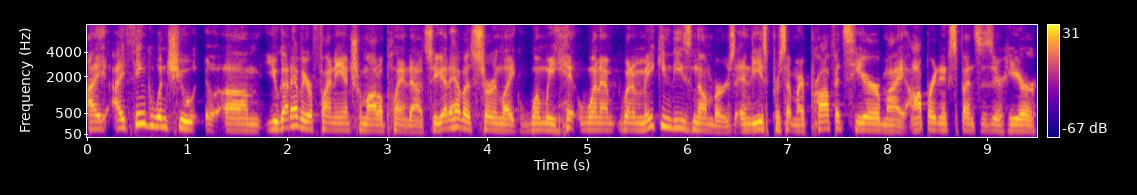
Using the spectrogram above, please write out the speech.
I, I think once you um you got to have your financial model planned out. So you got to have a certain like when we hit when I'm when I'm making these numbers and these percent my profits here, my operating expenses are here,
